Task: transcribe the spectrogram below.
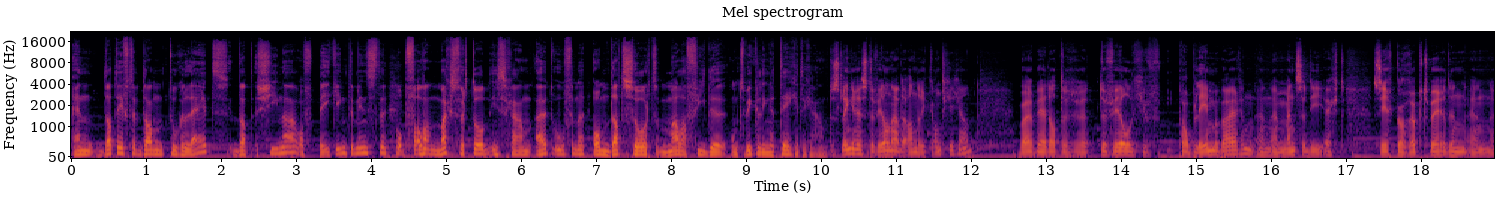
En dat heeft er dan toe geleid dat China, of Peking tenminste, opvallend machtsvertoon is gaan uitoefenen om dat soort malafide ontwikkelingen tegen te gaan. De slinger is te veel naar de andere kant gegaan, waarbij dat er te veel problemen waren en, en, mensen die echt zeer corrupt werden en, uh,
